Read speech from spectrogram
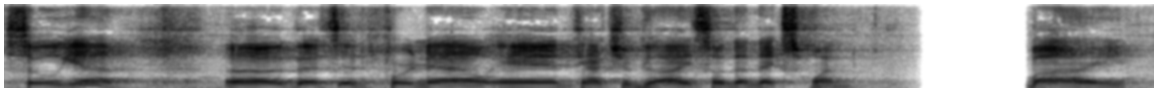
So yeah, uh, that's it for now and catch you guys on the next one. Bye!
